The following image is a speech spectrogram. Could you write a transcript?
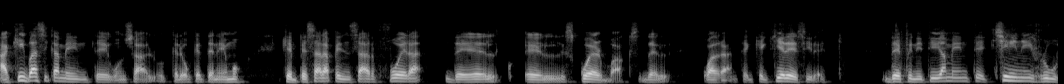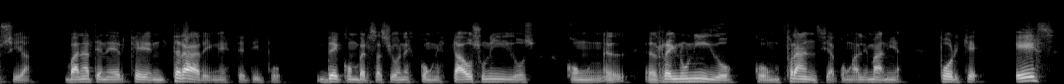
Aquí básicamente, Gonzalo, creo que tenemos que empezar a pensar fuera del square box, del, cuadrante. ¿Qué quiere decir esto? Definitivamente China y Rusia van a tener que entrar en este tipo de conversaciones con Estados Unidos, con el, Reino Unido, con Francia, con Alemania, porque es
